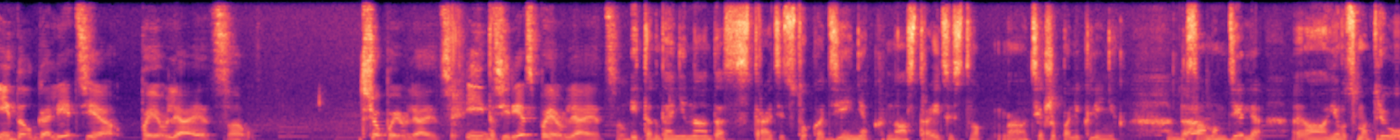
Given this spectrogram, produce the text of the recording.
И долголетие появляется все появляется. И, и интерес так, появляется. И тогда не надо тратить столько денег на строительство а, тех же поликлиник. Да? На самом деле, а, я вот смотрю,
